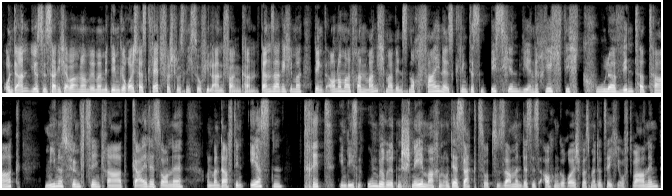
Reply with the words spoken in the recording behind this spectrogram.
und dann, Justus, sage ich aber auch noch, wenn man mit dem Geräusch als Klettverschluss nicht so viel anfangen kann, dann sage ich immer, denkt auch noch mal dran, manchmal, wenn es noch feiner ist, klingt es ein bisschen wie ein richtig cooler Wintertag, minus 15 Grad, geile Sonne und man darf den ersten Tritt in diesen unberührten Schnee machen und der sackt so zusammen. Das ist auch ein Geräusch, was man tatsächlich oft wahrnimmt.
